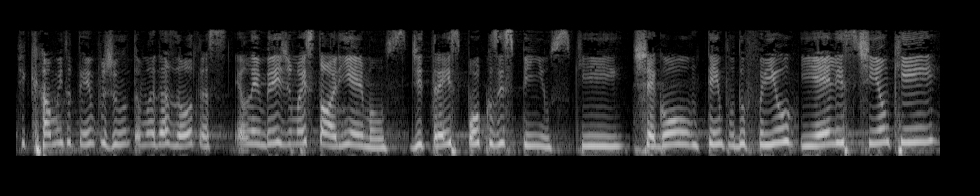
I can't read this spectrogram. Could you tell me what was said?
ficar muito tempo junto uma das outras. Eu lembrei de uma historinha, irmãos, de três poucos espinhos, que chegou um tempo do frio e eles tinham que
